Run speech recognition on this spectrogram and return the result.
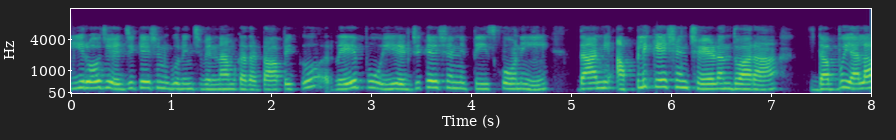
ఈ రోజు ఎడ్యుకేషన్ గురించి విన్నాం కదా టాపిక్. రేపు ఈ ఎడ్యుకేషన్ని తీసుకొని దాన్ని అప్లికేషన్ చేయడం ద్వారా డబ్బు ఎలా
